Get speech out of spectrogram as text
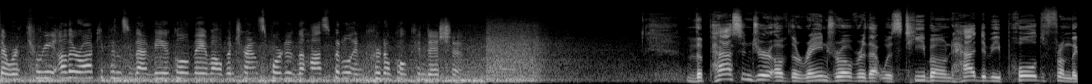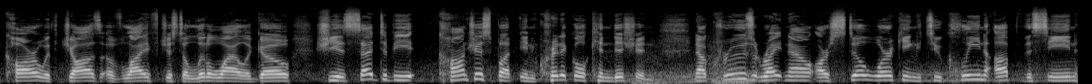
There were three other occupants of that vehicle. They've all been transported to the hospital in critical condition. The passenger of the Range Rover that was T-boned had to be pulled from the car with jaws of life just a little while ago. She is said to be conscious but in critical condition. Now crews right now are still working to clean up the scene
